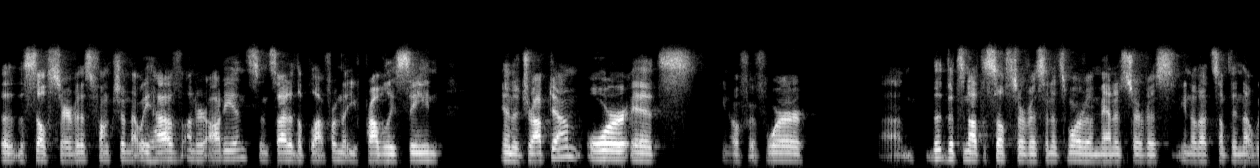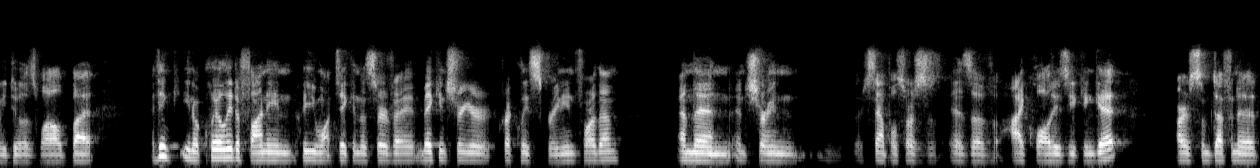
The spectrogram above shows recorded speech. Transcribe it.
the, the self-service function that we have under audience inside of the platform that you've probably seen in a dropdown, or it's, you know, if, if we're, um, th that's not the self-service and it's more of a managed service, you know, that's something that we do as well. But I think, you know, clearly defining who you want taking the survey, making sure you're correctly screening for them, and then ensuring their sample sources is of high quality as you can get are some definite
